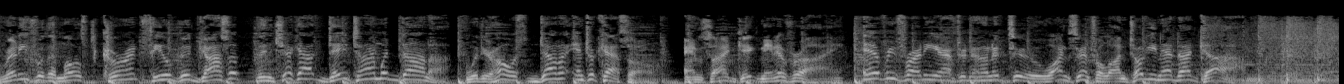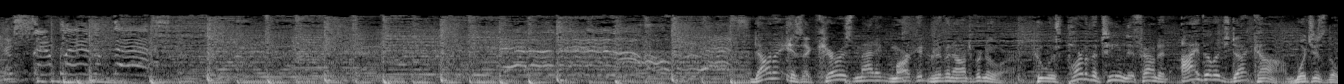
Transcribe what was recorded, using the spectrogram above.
Ready for the most current feel good gossip? Then check out Daytime with Donna with your host, Donna Introcaso, and sidekick Nina Fry. Every Friday afternoon at 2 on Central on TogiNet.com. Donna is a charismatic, market-driven entrepreneur who was part of the team that founded iVillage.com, which is the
